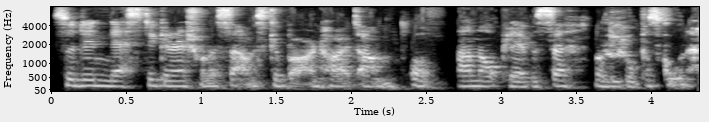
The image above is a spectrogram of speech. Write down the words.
Så det neste generasjon av samiske barn har et annet, annen opplevelse når de går på skole.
